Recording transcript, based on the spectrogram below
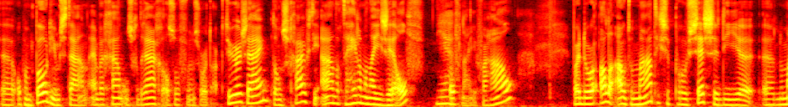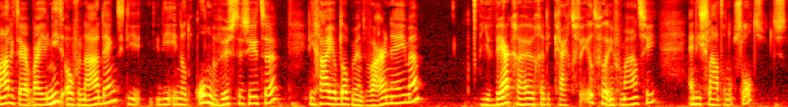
uh, op een podium staan en we gaan ons gedragen alsof we een soort acteur zijn, dan schuift die aandacht helemaal naar jezelf of naar je verhaal. Waardoor alle automatische processen die je uh, normaliter, waar je niet over nadenkt, die, die in dat onbewuste zitten, die ga je op dat moment waarnemen. Je werkgeheugen die krijgt veel te veel informatie en die slaat dan op slot. Dus,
